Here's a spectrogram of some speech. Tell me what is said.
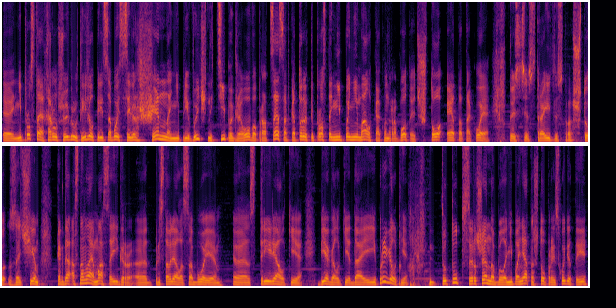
э, не просто хорошую игру, ты видел перед собой совершенно непривычный тип игрового процесса, в который ты просто не понимал, как он работает, что это такое. То есть строительство, что, зачем. Когда основная масса игр э, представляла собой э, стрелялки, бегалки, да, и прыгалки, то тут совершенно было непонятно, что происходит и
